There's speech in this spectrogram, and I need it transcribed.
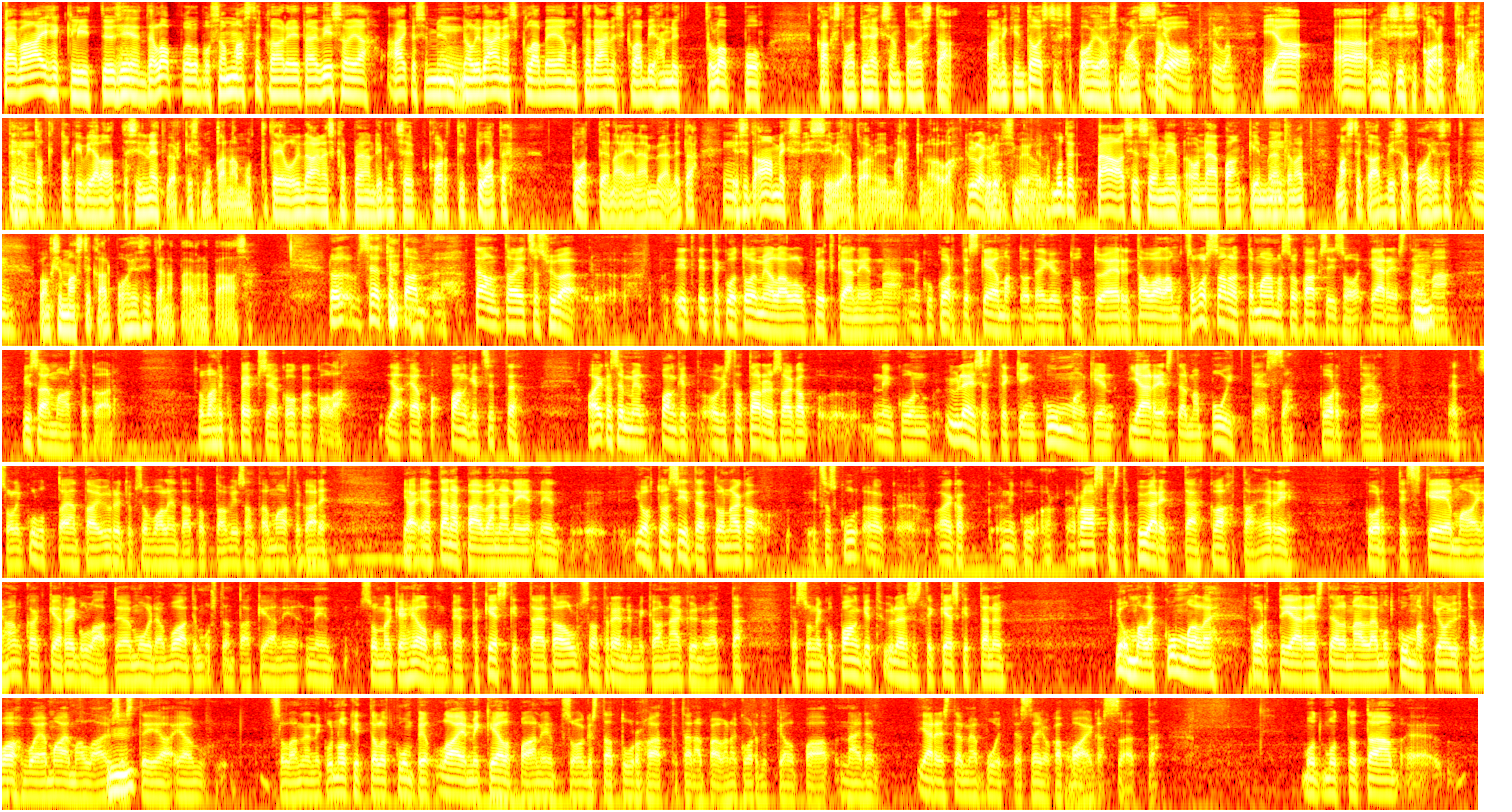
päivän aihekin liittyy mm. siihen, että loppujen lopuksi on Mastercardia tai Visoja. Aikaisemmin mm. ne oli Dynasty Clubeja, mutta Dynasty Clubihan nyt loppuu 2019 ainakin toistaiseksi Pohjoismaissa. Joo, kyllä. Ja äh, niin siis korttina. Tehän mm. toki, toki vielä olette siinä networkissa mukana, mutta teillä oli Dynaska-brändi, mutta se korttituote tuotteena ei enää myönnetä. Mm. Ja sitten Amex vissiin vielä toimii markkinoilla kyllä, yritysmyynnillä. Mutta pääasiassa on, on nämä pankkien mm. myöntämät mm. Mastercard Visa-pohjaiset. Mm. Onko se Mastercard-pohjaisia tänä päivänä pääasa? No se, tota, tämä on, on itse asiassa hyvä. Itse kun on toimialalla ollut pitkään, niin nämä niin kuin korttiskeemat on tietenkin tuttuja eri tavalla, mutta se voisi sanoa, että maailmassa on kaksi isoa järjestelmää, mm. Visa ja Mastercard. Se on vähän niin kuin Pepsi ja Coca-Cola. Ja, ja pankit sitten aikaisemmin pankit oikeastaan tarjosivat aika niin kuin yleisestikin kummankin järjestelmän puitteissa kortteja. Et se oli kuluttajan tai yrityksen valinta, että ottaa Visan tai Mastercardin. Ja, ja tänä päivänä niin, niin johtuen siitä, että on aika, itse asiassa, äh, aika niin kuin raskasta pyörittää kahta eri korttiskeemaa ihan kaikkien regulaatio ja muiden vaatimusten takia, niin, niin se on melkein helpompi, että keskittää, ja tämä on ollut se on trendi, mikä on näkynyt, että tässä on niin kuin pankit yleisesti keskittänyt jommalle kummalle korttijärjestelmälle, mutta kummatkin on yhtä vahvoja maailmanlaajuisesti, mm-hmm. ja, ja sellainen niin kuin nokittelu, että kumpi laajemmin kelpaa, niin se on oikeastaan turhaa, että tänä päivänä kortit kelpaa näiden järjestelmien puitteissa joka paikassa. Että, mutta mut tota,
